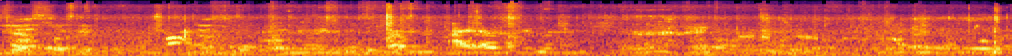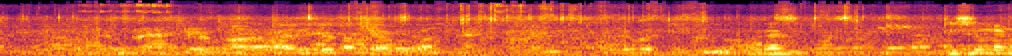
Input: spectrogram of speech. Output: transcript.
Yes, okay. কিছুমান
